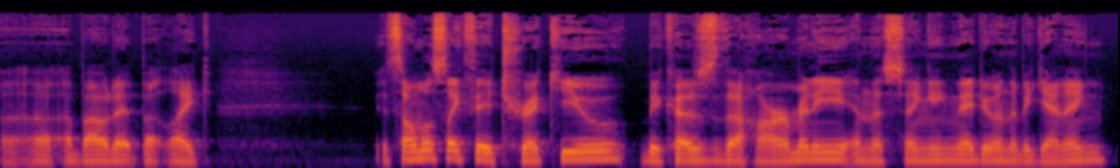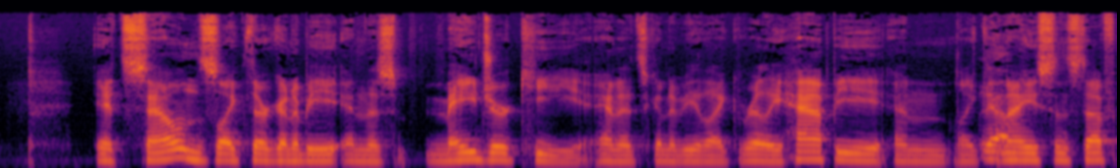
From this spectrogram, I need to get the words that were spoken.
uh, about it but like it's almost like they trick you because the harmony and the singing they do in the beginning it sounds like they're going to be in this major key and it's going to be like really happy and like Yeah. nice and stuff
